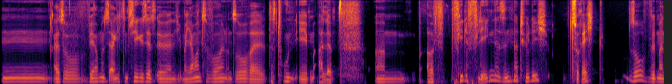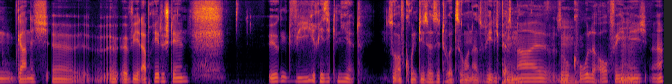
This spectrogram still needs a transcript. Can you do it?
Mm, also wir haben uns eigentlich zum Ziel gesetzt, äh, nicht immer jammern zu wollen und so, weil das tun eben alle. Ähm, aber viele Pflegende sind natürlich zu Recht so, will man gar nicht äh, irgendwie in Abrede stellen, irgendwie resigniert so aufgrund dieser Situation. Also wenig Personal, mhm. so mhm. Kohle auch wenig. Mhm. Ja,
